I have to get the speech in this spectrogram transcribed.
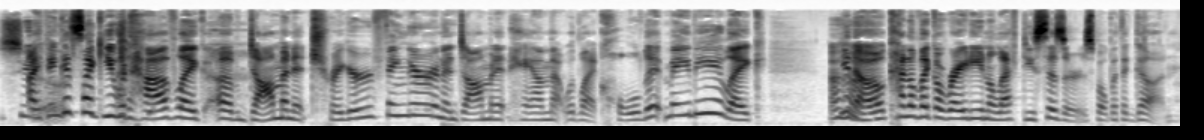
shoot? I think it's like you would have like a dominant trigger finger and a dominant hand that would like hold it, maybe like uh-huh. You know, kind of like a righty and a lefty scissors, but with a gun.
